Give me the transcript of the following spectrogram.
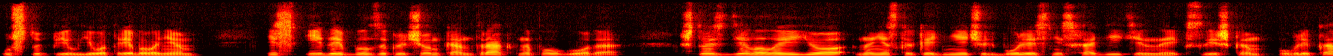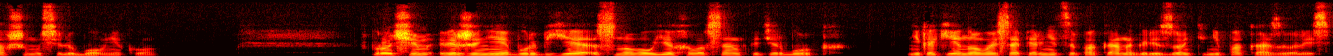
уступил его требованиям, и с Идой был заключен контракт на полгода, что сделало ее на несколько дней чуть более снисходительной к слишком увлекавшемуся любовнику. Впрочем, Виржиния Бурбье снова уехала в Санкт-Петербург, Никакие новые соперницы пока на горизонте не показывались,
